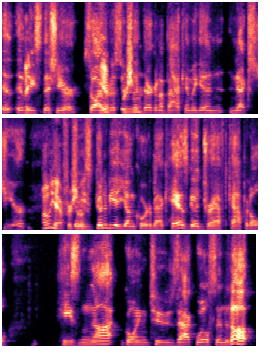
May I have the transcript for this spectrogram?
at, at least this year. So I yeah, would assume sure. that they're going to back him again next year. Oh yeah, for sure. so sure. He's going to be a young quarterback, has good draft capital. He's not going to Zach Wilson it up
